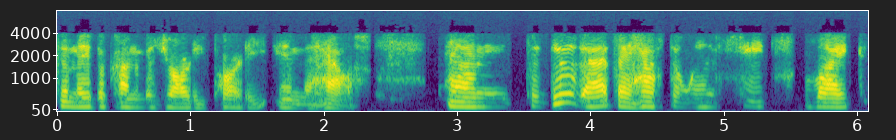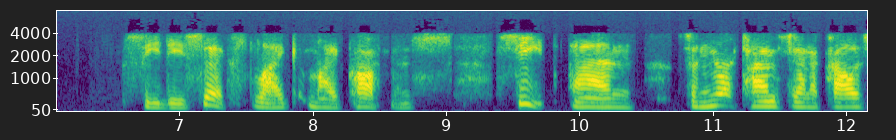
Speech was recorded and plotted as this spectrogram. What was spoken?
then they become the majority party in the House. And to do that, they have to win seats like CD6, like Mike Coffman's seat. And so New York Times Siena College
